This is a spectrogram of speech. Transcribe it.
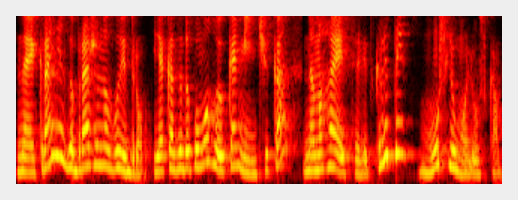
На екрані зображено видру, яка за допомогою камінчика намагається відкрити мушлю молюска.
